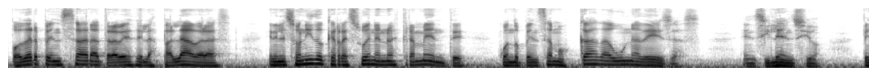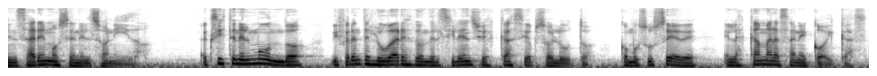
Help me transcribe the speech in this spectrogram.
poder pensar a través de las palabras en el sonido que resuena en nuestra mente cuando pensamos cada una de ellas. En silencio, pensaremos en el sonido. Existen en el mundo diferentes lugares donde el silencio es casi absoluto, como sucede en las cámaras anecoicas,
